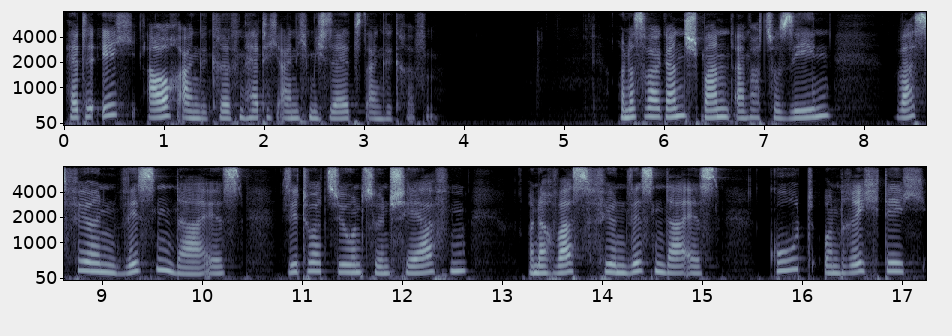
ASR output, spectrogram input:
Hätte ich auch angegriffen, hätte ich eigentlich mich selbst angegriffen. Und es war ganz spannend, einfach zu sehen, was für ein Wissen da ist, Situationen zu entschärfen und auch was für ein Wissen da ist, gut und richtig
